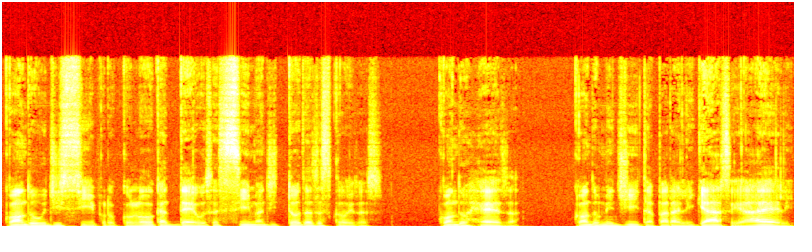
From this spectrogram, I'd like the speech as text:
Quando o discípulo coloca Deus acima de todas as coisas, quando reza, quando medita para ligar-se a Ele,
